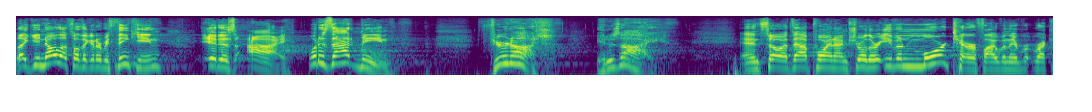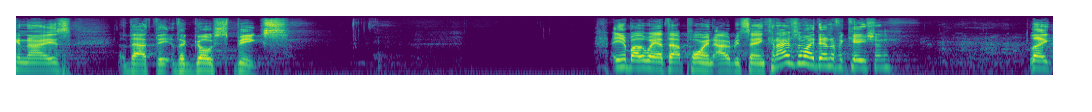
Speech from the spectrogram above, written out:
Like, you know, that's what they're going to be thinking. It is I. What does that mean? Fear not, it is I. And so at that point, I'm sure they're even more terrified when they recognize that the, the ghost speaks. And, you know, by the way, at that point, I would be saying, Can I have some identification? like,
